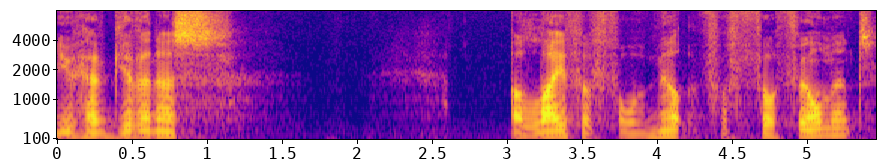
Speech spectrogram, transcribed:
you have given us a life of fulfillment,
